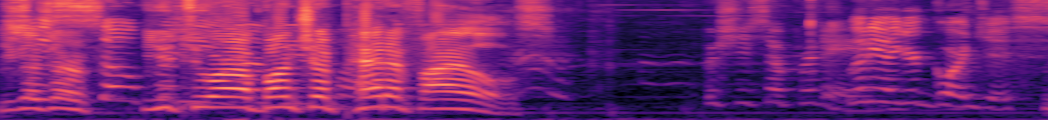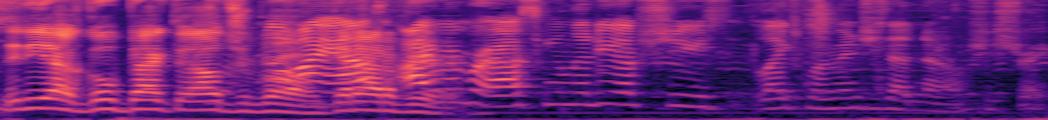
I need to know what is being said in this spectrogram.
you guys she's are, so you two are a so bunch of pedophiles. but she's so pretty. Lydia, you're gorgeous. Lydia, go back to algebra. No, I Get out asked- of I remember asking Lydia if she liked women. She said no. She's straight.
